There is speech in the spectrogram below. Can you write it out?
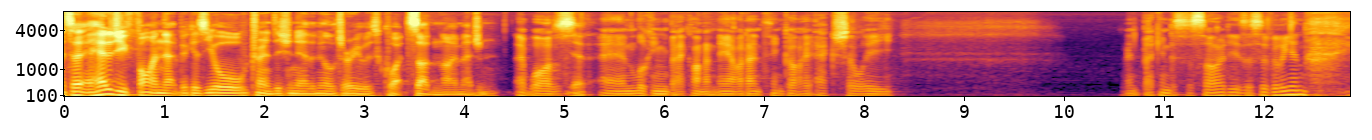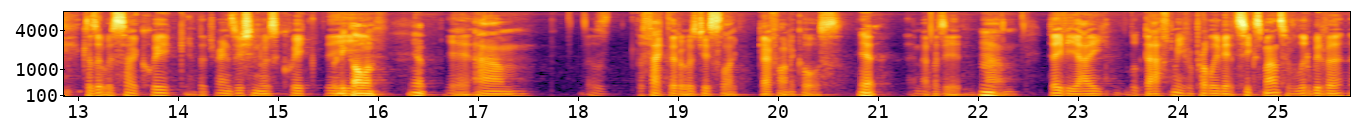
And so, how did you find that? Because your transition out of the military was quite sudden, I imagine. It was. Yeah. And looking back on it now, I don't think I actually went back into society as a civilian because it was so quick. The transition was quick. The, Pretty common. Yep. Yeah. Um, it was the fact that it was just like, go find a course. Yeah. And that was it. Mm. Um, DVA looked after me for probably about six months with a little bit of a,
